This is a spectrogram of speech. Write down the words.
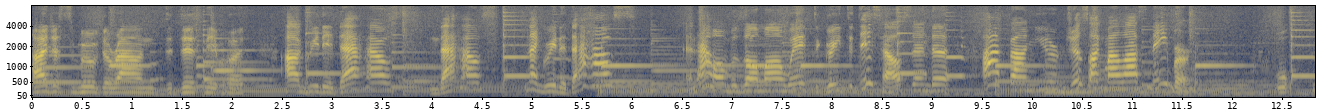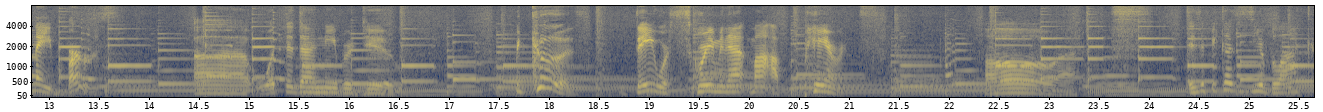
I just moved around this neighborhood. I greeted that house, and that house, and I greeted that house. And now I was on my way to greet to this house, and uh, I found you're just like my last neighbor. Well, neighbors. Uh, what did that neighbor do? Because they were screaming at my appearance. Oh, uh, is it because you're black?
